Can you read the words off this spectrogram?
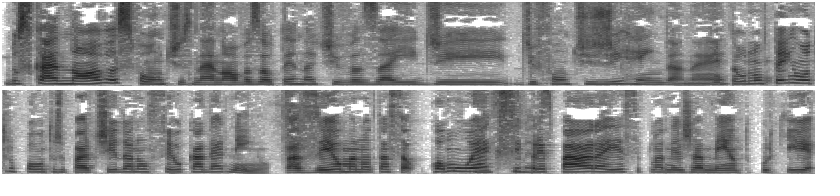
buscar novas fontes, né, novas alternativas aí de, de fontes de renda, né. Então não tem outro ponto de partida a não ser o caderninho, fazer uma anotação. Como é que se mesmo. prepara esse planejamento? Porque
